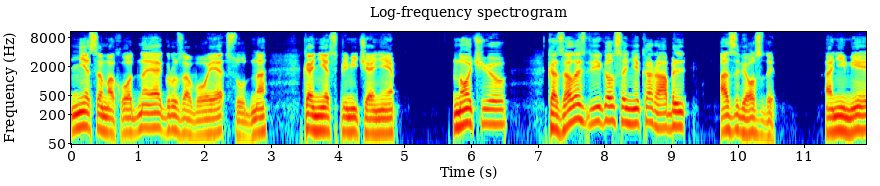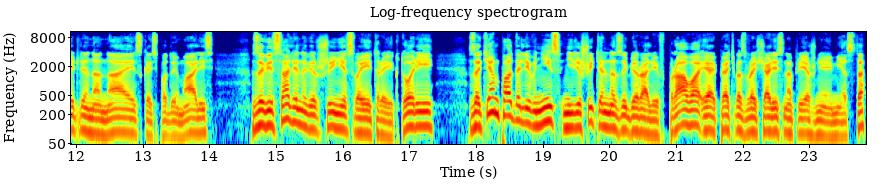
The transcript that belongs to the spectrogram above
Не самоходное грузовое судно. Конец примечания. Ночью, казалось, двигался не корабль, а звезды. Они медленно наискось подымались, зависали на вершине своей траектории, затем падали вниз, нерешительно забирали вправо и опять возвращались на прежнее место,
